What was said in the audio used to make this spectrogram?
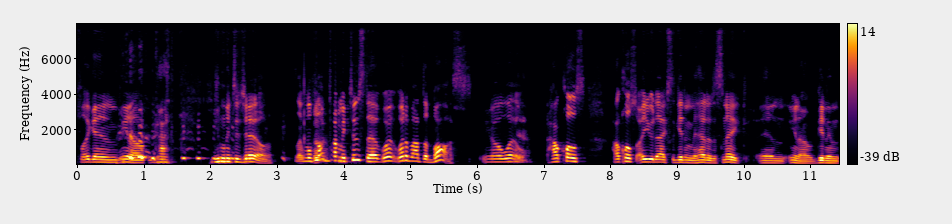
fucking, you know, got you went to jail. It's like, well, fuck Tommy Two Step. What what about the boss? You know what? Yeah. How close? How close are you to actually getting the head of the snake and you know getting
